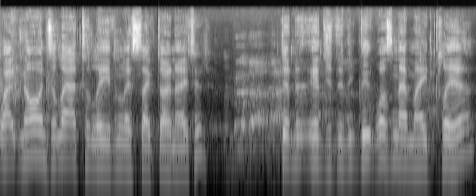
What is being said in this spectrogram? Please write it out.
Wait, no one's allowed to leave unless they've donated. Didn't, it, wasn't that made clear?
